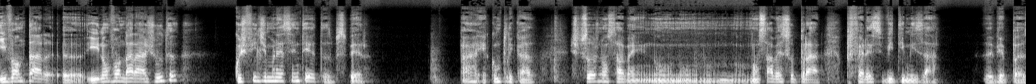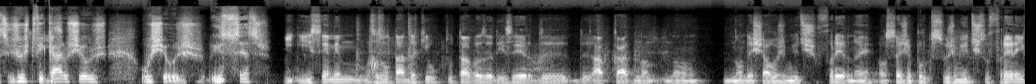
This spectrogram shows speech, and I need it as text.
e vão estar eh, e não vão dar a ajuda que os filhos merecem ter, estás a perceber? Pá, é complicado. As pessoas não sabem, não, não, não, não sabem superar, preferem se vitimizar para se justificar os seus, os seus insucessos. E, e isso é mesmo resultado daquilo que tu estavas a dizer de, de há bocado não, não, não deixar os miúdos sofrer, não é? Ou seja, porque se os miúdos sofrerem,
